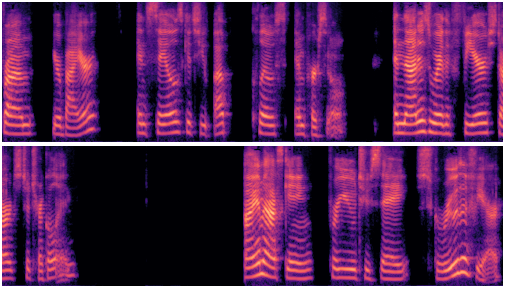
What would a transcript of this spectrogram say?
from your buyer, and sales gets you up close and personal. And that is where the fear starts to trickle in. I am asking for you to say, screw the fear.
